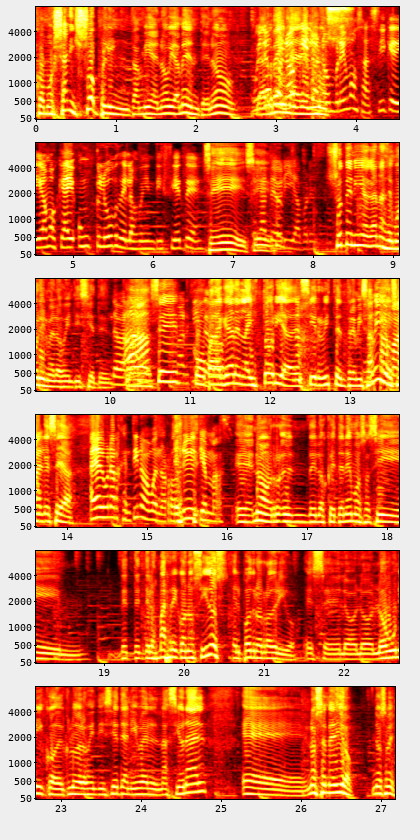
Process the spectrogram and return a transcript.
Como Janis Joplin también, obviamente, ¿no? Muy la loco, reina ¿no? del Que lo nombremos así, que digamos que hay un club de los 27. Sí, sí. Es la teoría, por eso. Yo tenía ganas de morirme a los 27. ¿De verdad? Ah, sí, Marquito. como para quedar en la historia, decir, viste, entre mis No amigos, aunque sea. ¿Hay algún argentino? Bueno, Rodrigo y quién más. Eh, no, de los que tenemos así, de, de- de los más reconocidos, el Potro Rodrigo. Es eh, lo, lo- lo único del Club de los 27 a nivel nacional. Eh, no se me dio. No se me,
